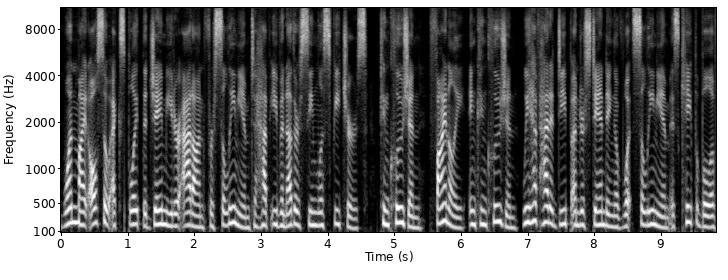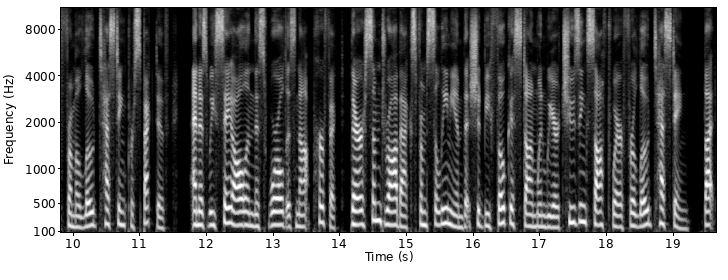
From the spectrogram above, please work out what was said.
One might also exploit the JMeter add-on for Selenium to have even other seamless features. Conclusion Finally, in conclusion, we have had a deep understanding of what Selenium is capable of from a load testing perspective, and as we say all in this world is not perfect, there are some drawbacks from Selenium that should be focused on when we are choosing software for load testing. But,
